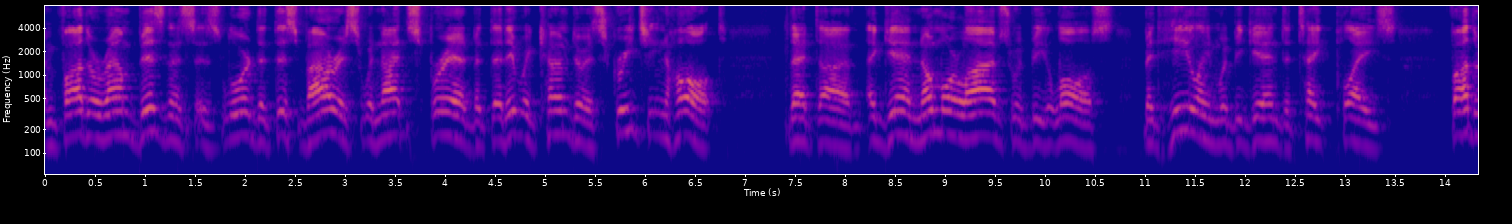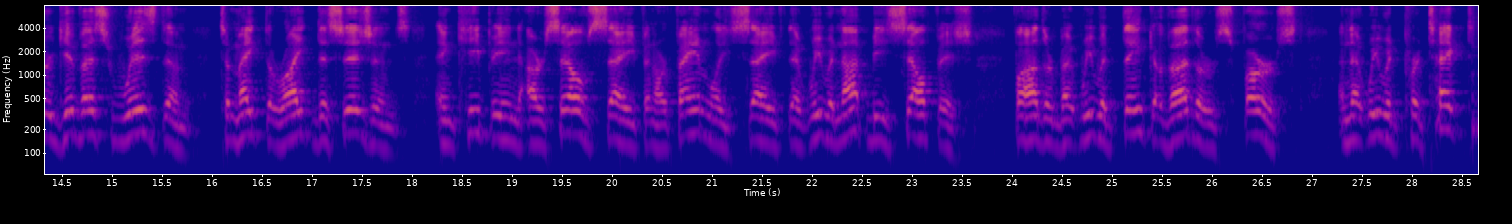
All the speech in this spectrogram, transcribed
and Father, around businesses, Lord, that this virus would not spread, but that it would come to a screeching halt. That uh, again, no more lives would be lost, but healing would begin to take place. Father, give us wisdom to make the right decisions and keeping ourselves safe and our families safe, that we would not be selfish, Father, but we would think of others first and that we would protect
